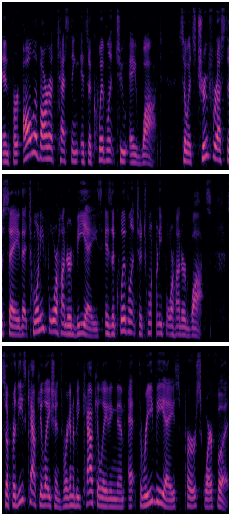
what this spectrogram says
and for all of our testing, it's equivalent to a watt. So it's true for us to say that 2400 VAs is equivalent to 2400 watts. So for these calculations, we're going to be calculating them at 3 VAs per square foot.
